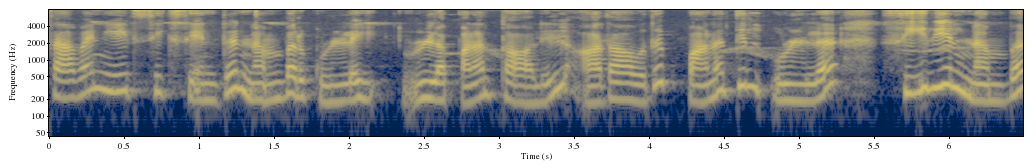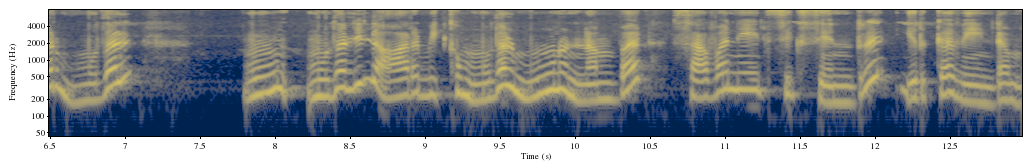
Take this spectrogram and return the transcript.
செவன் எயிட் சிக்ஸ் என்ற நம்பருக்குள்ளே உள்ள பணத்தாளில் அதாவது பணத்தில் உள்ள சீரியல் நம்பர் முதல் மூ முதலில் ஆரம்பிக்கும் முதல் மூணு நம்பர் செவன் எயிட் சிக்ஸ் என்று இருக்க வேண்டும்.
